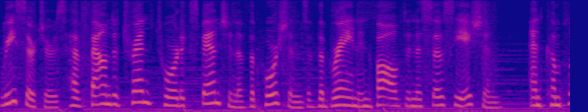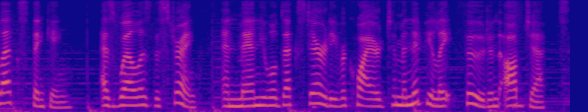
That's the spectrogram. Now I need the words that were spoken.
researchers have found a trend toward expansion of the portions of the brain involved in association and complex thinking, as well as the strength and manual dexterity required to manipulate food and objects.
